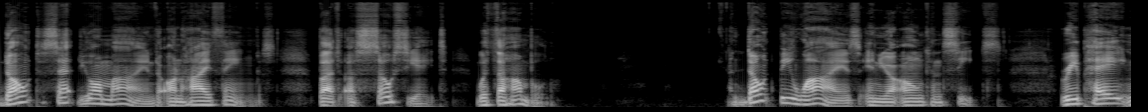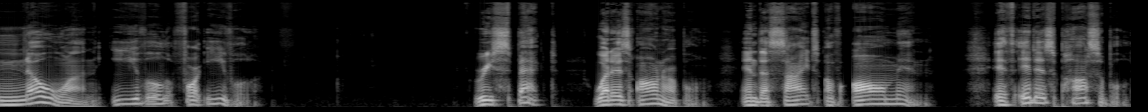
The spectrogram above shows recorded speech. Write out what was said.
Don't set your mind on high things, but associate with the humble. Don't be wise in your own conceits. Repay no one evil for evil. Respect what is honorable in the sight of all men, if it is possible,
